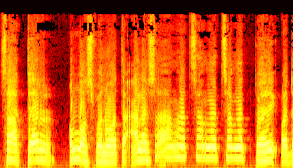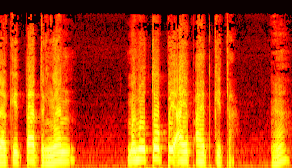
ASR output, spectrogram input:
sadar Allah Subhanahu wa taala sangat sangat sangat baik pada kita dengan menutupi aib-aib kita. Ya.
